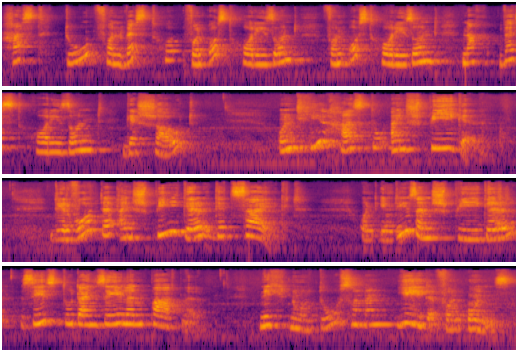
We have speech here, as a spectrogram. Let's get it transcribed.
hast du von, West, von Osthorizont, von Osthorizont nach Westhorizont geschaut und hier hast du ein Spiegel dir wurde ein Spiegel gezeigt. Und in diesem Spiegel siehst du deinen Seelenpartner. Nicht nur du, sondern jeder von uns.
